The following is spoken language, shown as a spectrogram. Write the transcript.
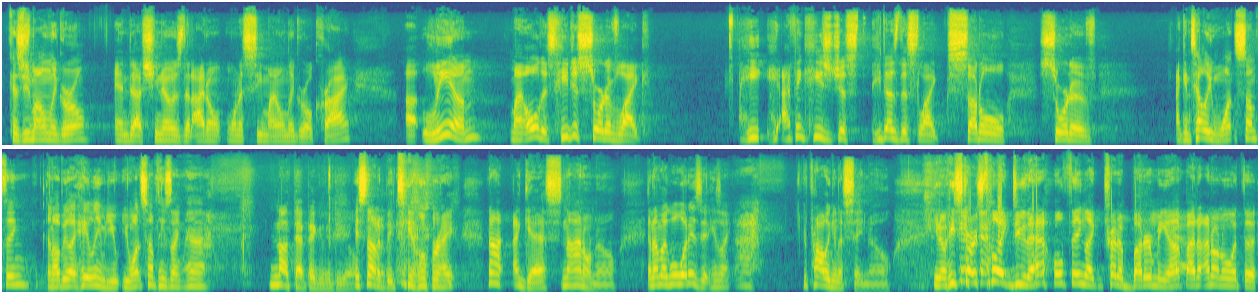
because she's my only girl and uh, she knows that i don't want to see my only girl cry uh, liam my oldest he just sort of like he, he, I think he's just, he does this like subtle sort of, I can tell he wants something, and I'll be like, hey, Liam, you, you want something? He's like, nah. Not that big of a deal. It's not a big deal, right? Not, I guess. No, I don't know. And I'm like, well, what is it? He's like, ah, you're probably gonna say no. You know, he starts to like do that whole thing, like try to butter me up. Yeah. I, don't, I, don't, know what the,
